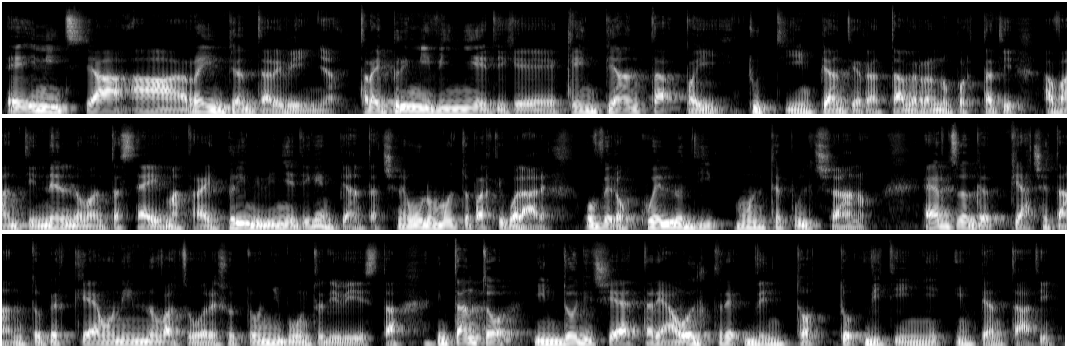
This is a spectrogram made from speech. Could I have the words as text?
e inizia a reimpiantare vigna. Tra i primi vigneti che, che impianta, poi tutti gli impianti in realtà verranno portati avanti nel 96, ma tra i primi vigneti che impianta ce n'è uno molto particolare, ovvero quello di Montepulciano. Herzog piace tanto perché è un innovatore sotto ogni punto di vista. Intanto in 12 ettari ha oltre 28 vitigni impiantati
